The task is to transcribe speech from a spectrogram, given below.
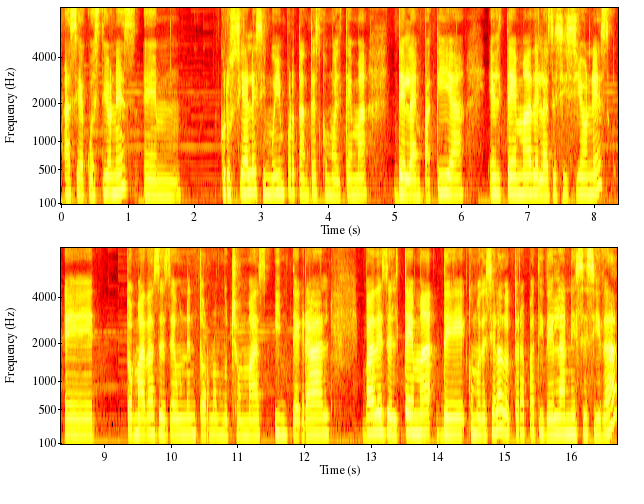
hacia cuestiones em, cruciales y muy importantes como el tema de la empatía, el tema de las decisiones eh, tomadas desde un entorno mucho más integral, va desde el tema de, como decía la doctora Patti, de la necesidad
